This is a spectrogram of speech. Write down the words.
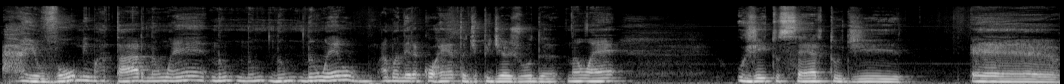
ah, eu vou me matar não é não, não, não, não é a maneira correta de pedir ajuda, não é o jeito certo de é,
